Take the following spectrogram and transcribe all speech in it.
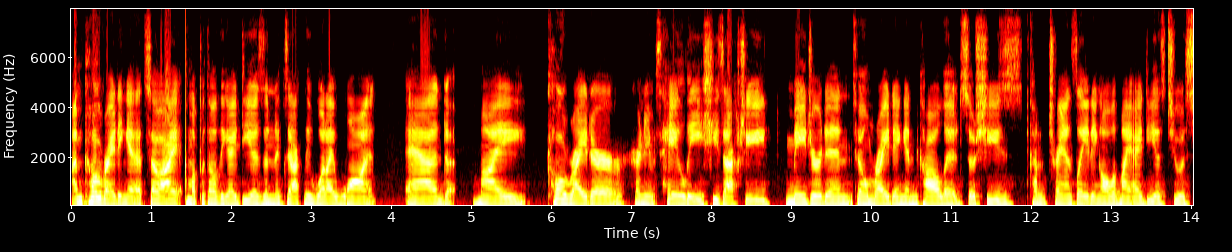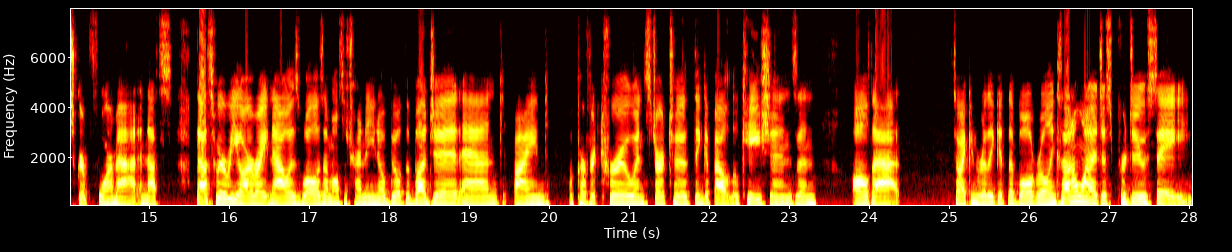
I'm co writing it. So I come up with all the ideas and exactly what I want. And my co-writer her name is haley she's actually majored in film writing in college. So she's kind of translating all of my ideas to a script format. And that's that's where we are right now as well as i'm also trying to you know build the budget and find a perfect crew and start to think about locations and all that. So i can really get the ball rolling because i don't want to just produce a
